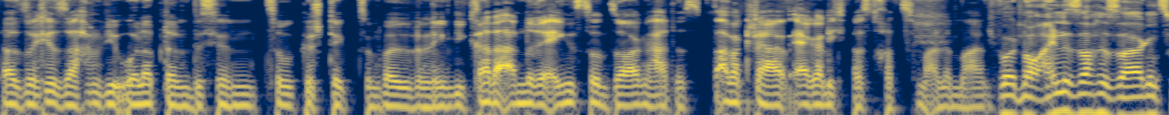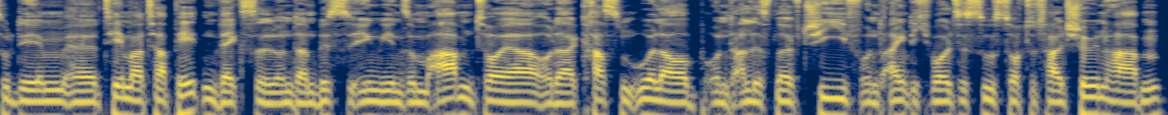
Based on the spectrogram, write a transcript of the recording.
da solche Sachen wie Urlaub dann ein bisschen zurückgesteckt sind, weil du dann irgendwie gerade andere Ängste und Sorgen hattest. Aber klar, ärgerlich war es trotzdem allemal. Ich wollte noch eine Sache sagen zu dem äh, Thema Tapetenwechsel und dann bist du irgendwie in so einem Abenteuer oder krassem Urlaub und alles läuft schief und eigentlich wolltest du es doch total schön haben.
